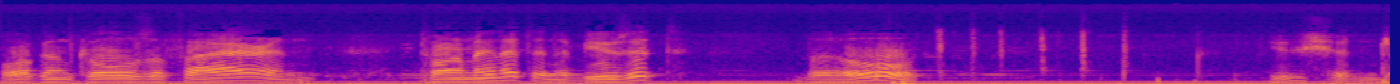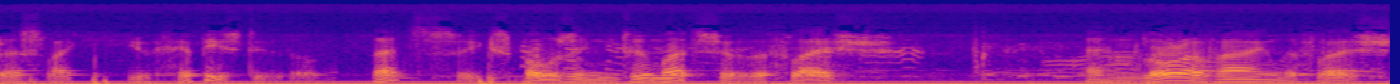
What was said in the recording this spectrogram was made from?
walk on coals of fire and torment it and abuse it. But oh, you shouldn't dress like you hippies do, though. That's exposing too much of the flesh and glorifying the flesh.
